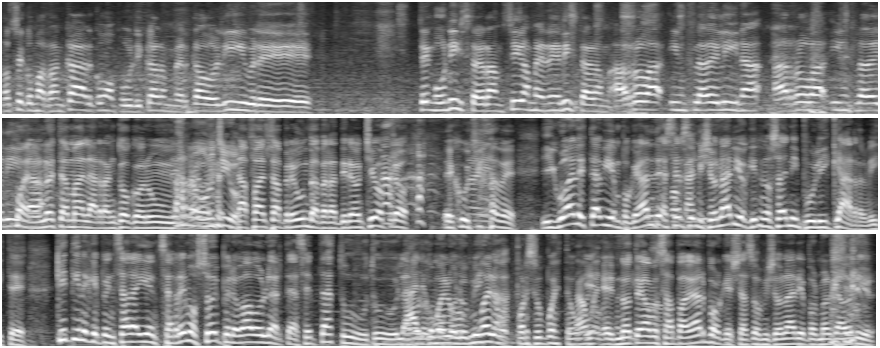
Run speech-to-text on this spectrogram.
no sé cómo arrancar, cómo publicar en Mercado Libre. Tengo un Instagram, síganme en el Instagram, arroba infladelina, arroba infladelina. Bueno, no está mal, arrancó con un, un chivo. la falsa pregunta para tirar un chivo, pero escúchame, igual está bien, porque antes de hacerse millonario, que no sabe ni publicar, ¿viste? ¿Qué tiene que pensar ahí en cerremos hoy, pero va a volver? ¿Te aceptás tu, tu labor Dale, como vuelvo, columnista? vuelvo, por supuesto. Eh, eh, no te vamos a pagar porque ya sos millonario por Mercado Libre.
